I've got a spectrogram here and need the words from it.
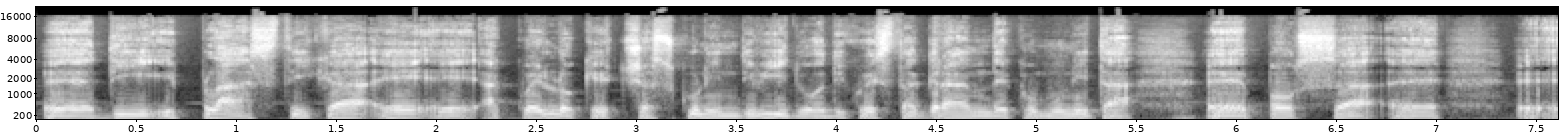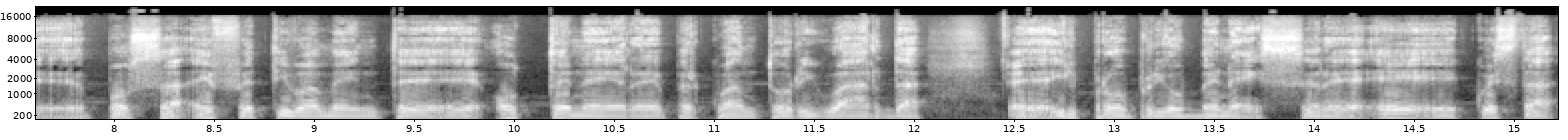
eh, di plastica e, e, a quello che ciascun individuo di questa grande comunità eh, possa, eh, possa, effettivamente ottenere per quanto riguarda il proprio proprio benessere e questa,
